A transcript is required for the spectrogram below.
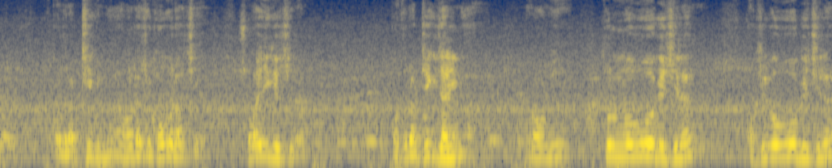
যায়। কতটা ঠিক নয় আমার কাছে খবর আছে। সবাই গেছিলেন। কতটা ঠিক জানি না। উনি তরুণবাবুও গেছিলেন অখিলবাবুও গেছিলেন।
